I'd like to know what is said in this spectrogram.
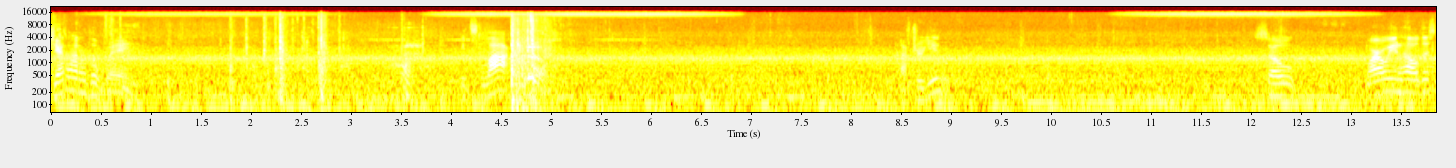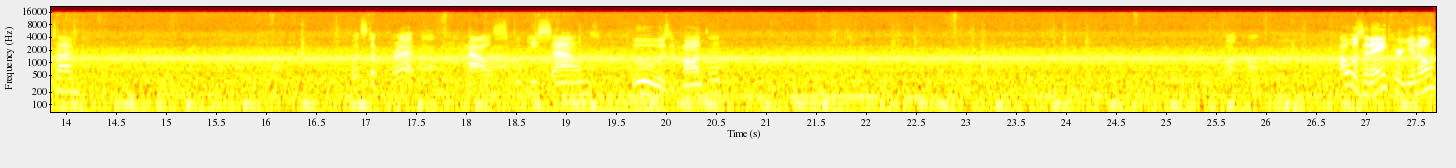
Get out of the way. It's locked. After you. So, why are we in hell this time? What's the prep? How spooky sounds? Ooh, is it haunted? How I was an anchor, you know?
